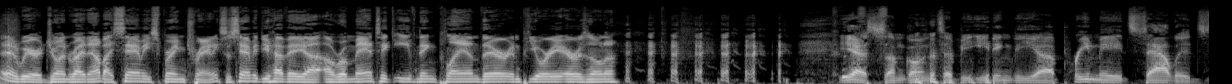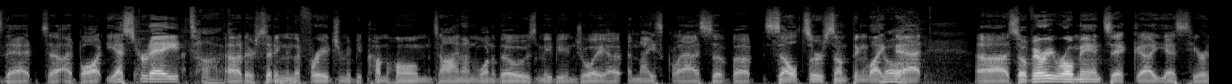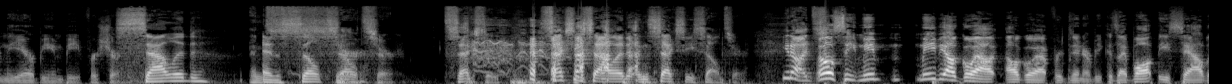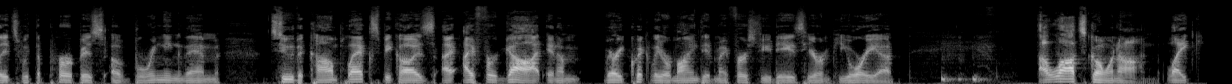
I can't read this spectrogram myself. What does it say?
And we are joined right now by Sammy Spring Training. So, Sammy, do you have a, uh, a romantic evening planned there in Peoria, Arizona? yes, I'm going to be eating the uh, pre-made salads that uh, I bought yesterday. That's hot. Uh, they're sitting in the fridge. Maybe come home, dine on one of those. Maybe enjoy a, a nice glass of uh, seltzer, something like Oh. that. Uh, so very romantic. Uh, yes, here in the Airbnb for sure. Salad and, s- seltzer. seltzer. Sexy. sexy salad and sexy seltzer. You know, it's Well, see, maybe, maybe I'll go out. I'll go out for dinner because I bought these salads with the purpose of bringing them to the complex because I, I forgot, and I'm very quickly reminded my first few days here in Peoria. A lot's going on. Like,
